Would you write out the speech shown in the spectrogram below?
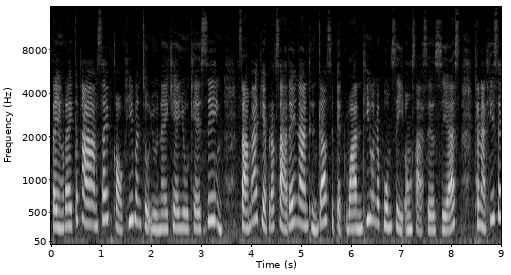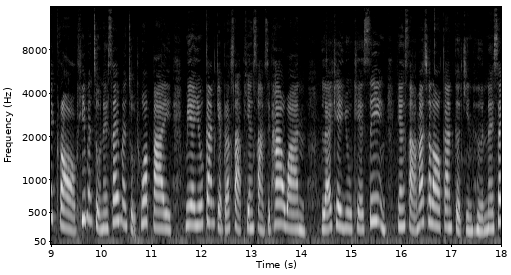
แต่อย่างไรก็ตามไส้กรอกที่บรรจุอยู่ใน KU Casing สามารถเก็บรักษาได้นานถึง 91 วันที่อุณหภูมิ 4 องศาเซลเซียส ขณะที่ไส้กรอกที่บรรจุในไส้บรรจุทั่วไป มีอายุการเก็บรักษาเพียง 35 วัน และ KU Casing ยังสามารถชะลอการเกิดกลิ่นหืนในไส้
